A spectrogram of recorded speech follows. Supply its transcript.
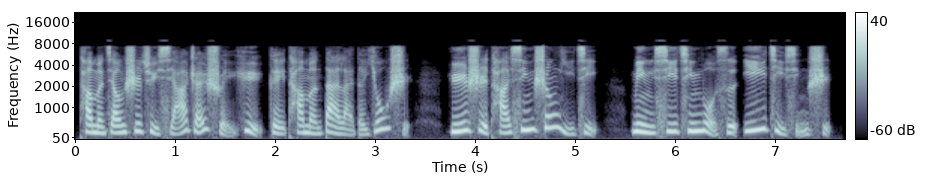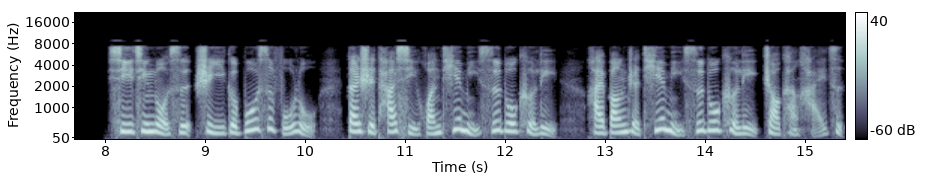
他们将失去狭窄水域给他们带来的优势。于是他心生一计。命西钦诺斯依计行事。西钦诺斯是一个波斯俘虏，但是他喜欢天米斯多克利，还帮着天米斯多克利照看孩子。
